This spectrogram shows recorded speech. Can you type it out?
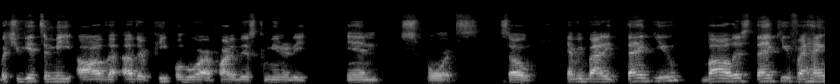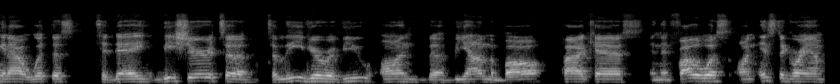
but you get to meet all the other people who are a part of this community in sports. So everybody, thank you, ballers. Thank you for hanging out with us today. Be sure to to leave your review on the Beyond the Ball podcast, and then follow us on Instagram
